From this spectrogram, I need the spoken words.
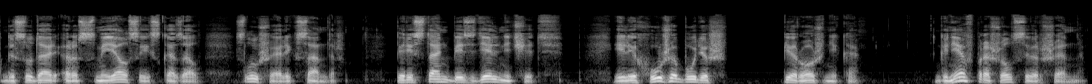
Государь рассмеялся и сказал, «Слушай, Александр, перестань бездельничать, или хуже будешь пирожника». Гнев прошел совершенно.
